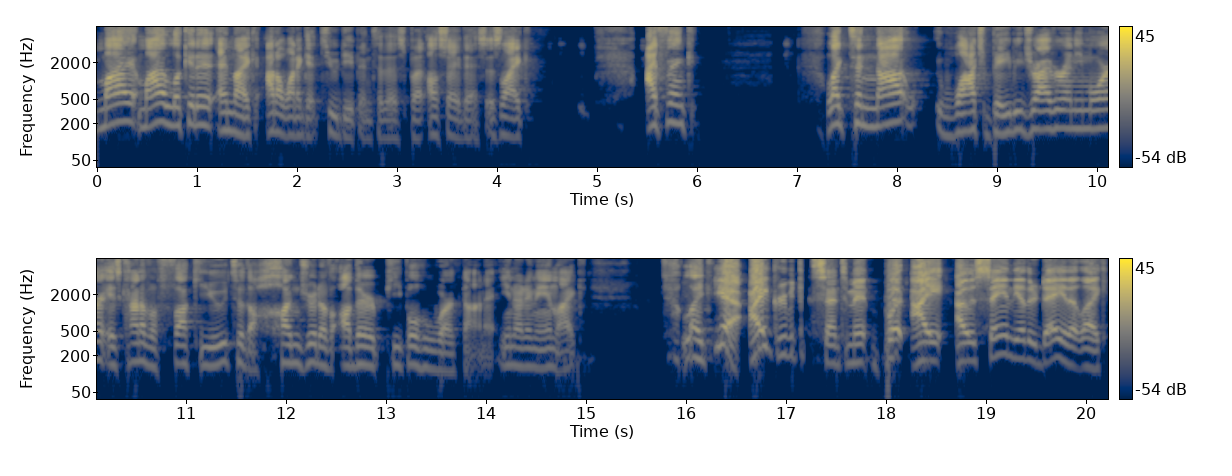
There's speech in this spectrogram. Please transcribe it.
my my look at it and like I don't want to get too deep into this, but I'll say this is like I think like to not watch Baby Driver anymore is kind of a fuck you to the hundred of other people who worked on it. You know what I mean? Like like Yeah, I agree with that sentiment, but I I was saying the other day that like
